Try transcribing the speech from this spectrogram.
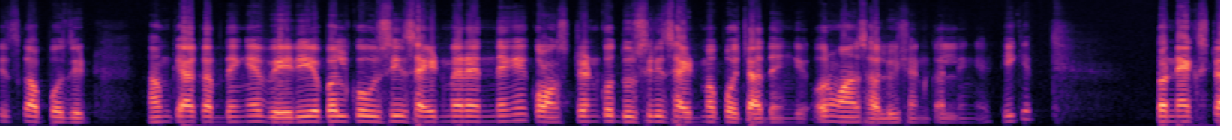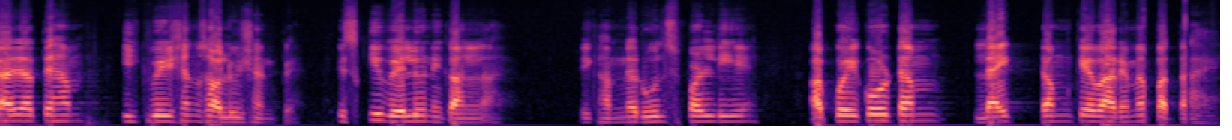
इसका अपोजिट हम क्या कर देंगे वेरिएबल को उसी साइड में रहने देंगे कांस्टेंट को दूसरी साइड में पहुँचा देंगे और वहाँ सॉल्यूशन कर लेंगे, ठीक है? तो नेक्स्ट आ जाते हैं हम इक्वेशन सॉल्यूशन पे। इसकी वैल्यू निकालना है। ठीक, हमने रूल्स पढ़ लिए। आपको एक और टर्म लाइक टर्म के बारे में पता है।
